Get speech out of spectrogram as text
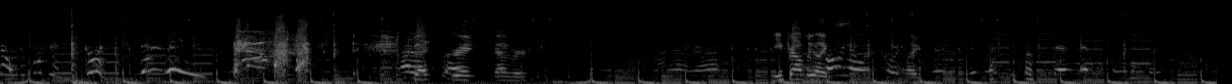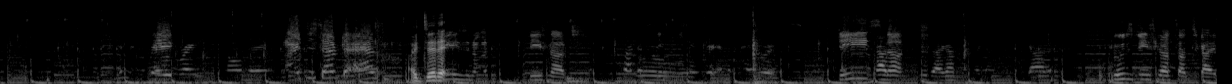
no, fucking God damn it! Best grade ever. I know, right? He probably like. Oh, no, like- This, this must be the best episode ever. It's Hey. been racing all day. I just have to ask. I did it. These nuts. These nuts. It's like Who's these nuts on Skype?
